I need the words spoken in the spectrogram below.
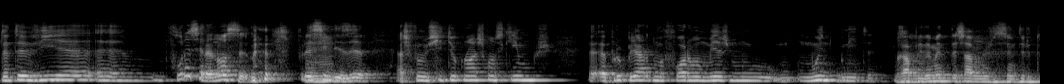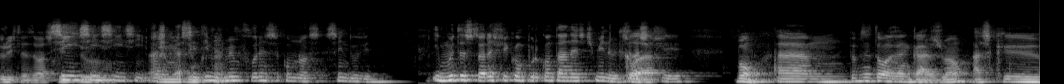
Portanto, havia. ah, Florença era nossa, por assim Uhum. dizer. Acho que foi um sítio que nós conseguimos ah, apropriar de uma forma mesmo muito bonita. Rapidamente deixávamos de sentir turistas. Eu acho que Sim, isso sim, sim, sim. Acho que sentimos importante. mesmo Florença como nossa, sem dúvida. E muitas histórias ficam por contar nestes minutos. Claro. Acho que. Bom, ahm, vamos então arrancar, João. Acho que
